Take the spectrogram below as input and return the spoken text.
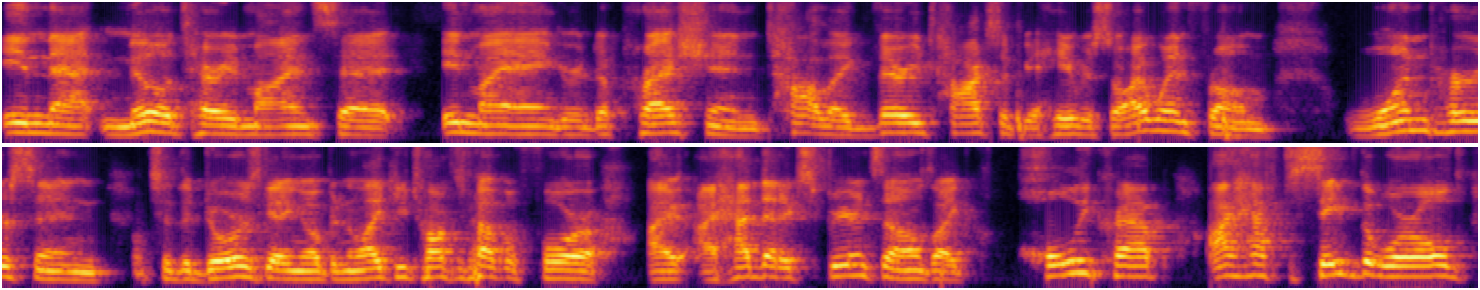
in that military mindset, in my anger, depression, to- like very toxic behavior. So I went from one person to the doors getting open. And like you talked about before, I, I had that experience and I was like, holy crap, I have to save the world.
